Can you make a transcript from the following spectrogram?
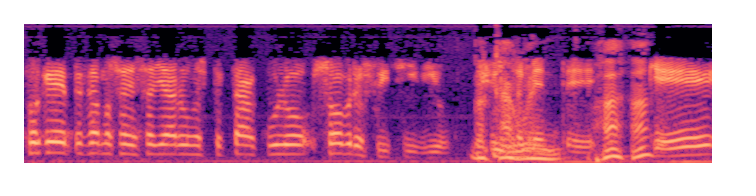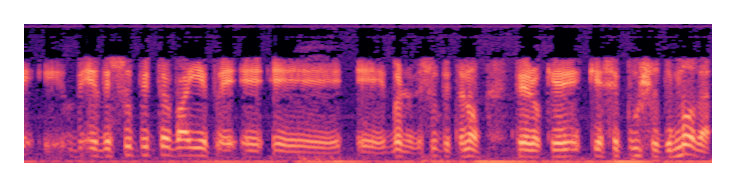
porque empezamos a ensayar un espectáculo sobre o suicidio, But justamente, ah, ah. que eh, de súpeto vai, eh, eh, eh, eh, bueno, de súpeto non, pero que, que se puxo de moda.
